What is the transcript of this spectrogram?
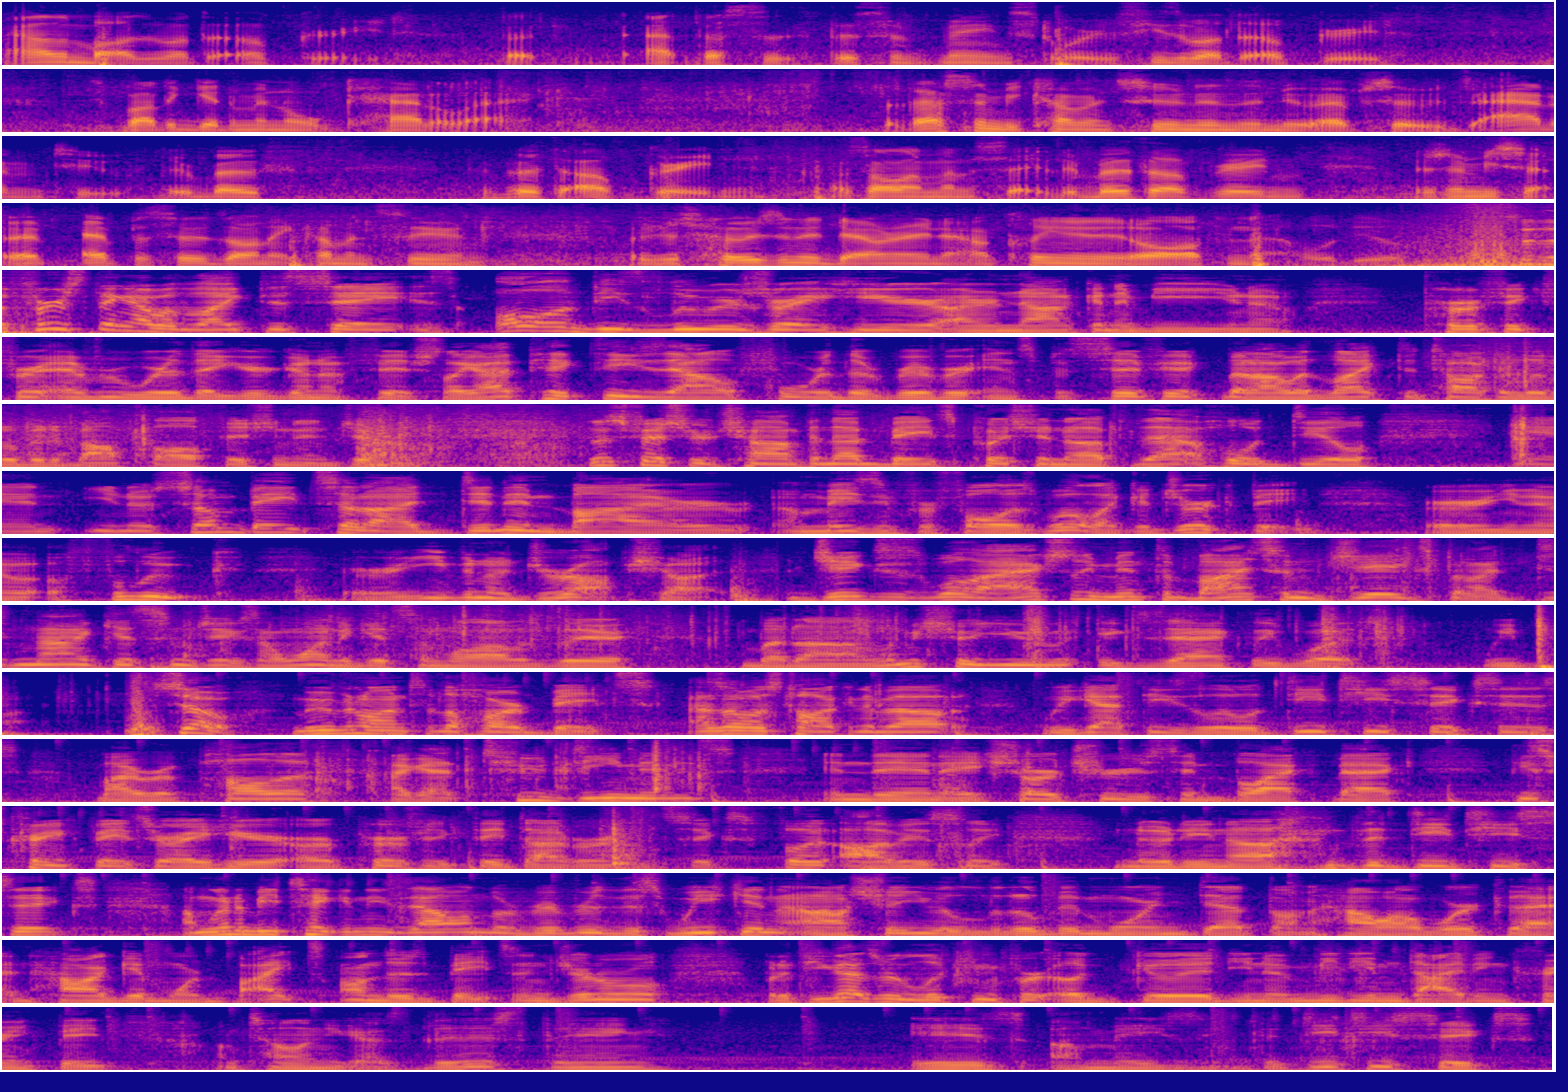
Alan Bob's about to upgrade. But that's the, that's the main story is he's about to upgrade. He's about to get him an old Cadillac. But that's gonna be coming soon in the new episodes. Adam too. They're both they're both upgrading. That's all I'm gonna say. They're both upgrading. There's gonna be some episodes on it coming soon. They're just hosing it down right now, cleaning it off and that whole deal. So the first thing I would like to say is all of these lures right here are not gonna be, you know, perfect for everywhere that you're gonna fish. Like I picked these out for the river in specific, but I would like to talk a little bit about fall fishing in general. Those fish are chomping, that bait's pushing up, that whole deal. And you know, some baits that I didn't buy are amazing for fall as well, like a jerk bait or you know, a fluke or even a drop shot. Jigs as well. I actually meant to buy some jigs, but I did not get some jigs. I wanted to get some while I was there. But uh, let me show you exactly what we bought. So, moving on to the hard baits. As I was talking about, we got these little DT6s by Rapala. I got two demons and then a chartreuse and blackback. These crankbaits right here are perfect. They dive around six foot, obviously, noting uh, the DT6. I'm gonna be taking these out on the river this weekend and I'll show you a little bit more in depth on how I work that and how I get more bites on those baits in general. But if you guys are looking for a good, you know, medium diving crankbait, I'm telling you guys, this thing is amazing. The DT6,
